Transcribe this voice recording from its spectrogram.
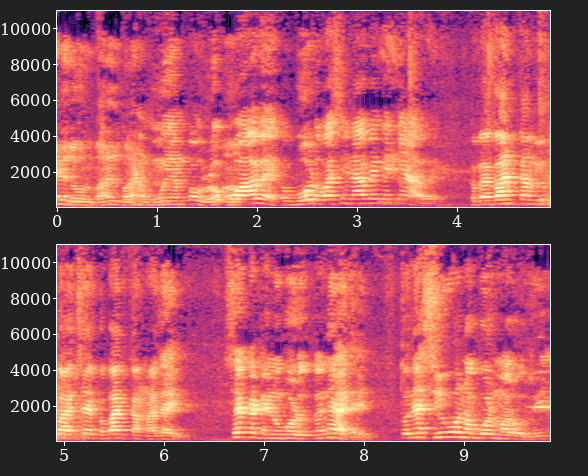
એને જોવાનું મારે પણ હું એમ કહું લોકો આવે તો બોર્ડ વાસીને આવે કે ક્યાં આવે? કે ભાઈ બાંધકામ વિભાગ છે તો બાંધકામમાં જાય. સેક્રેટરી નું બોર્ડ તો ન્યા જાય. તો ત્યાં સીઓ નો બોર્ડ મારવો જોઈએ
